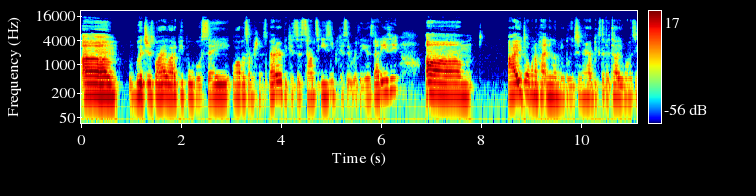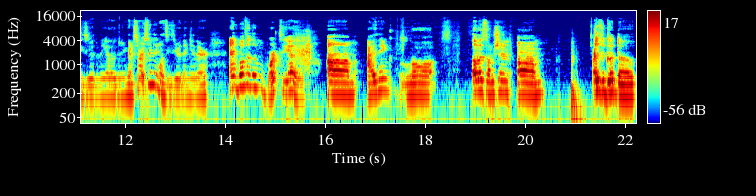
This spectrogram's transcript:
Um, which is why a lot of people will say law of assumption is better because it sounds easy because it really is that easy. Um, I don't want to put any limiting beliefs in your head because if I tell you one is easier than the other, then you're gonna start assuming one's easier than the other, and both of them work together. Um, I think law of assumption um is good though.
